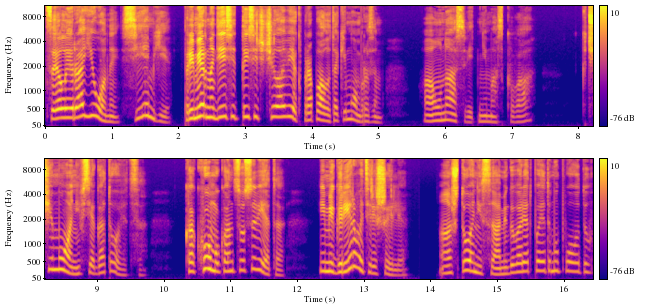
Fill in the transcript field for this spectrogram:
Целые районы, семьи. Примерно 10 тысяч человек пропало таким образом. А у нас ведь не Москва. К чему они все готовятся? К какому концу света? Эмигрировать решили? А что они сами говорят по этому поводу?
